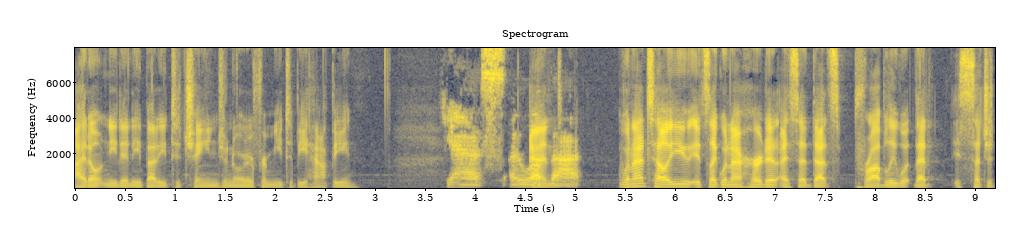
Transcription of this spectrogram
"I don't need anybody to change in order for me to be happy." yes i love And- that When I tell you, it's like when I heard it, I said that's probably what that is such a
